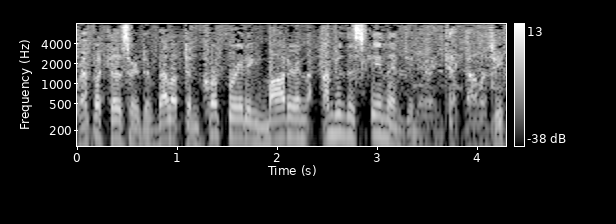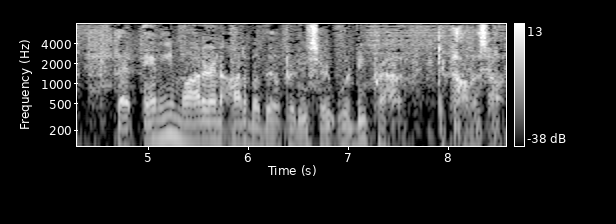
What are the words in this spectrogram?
Replicas are developed incorporating modern under-the-skin engineering technology that any modern automobile producer would be proud to call his own.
